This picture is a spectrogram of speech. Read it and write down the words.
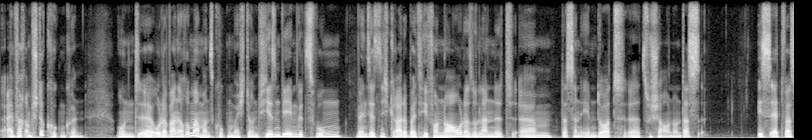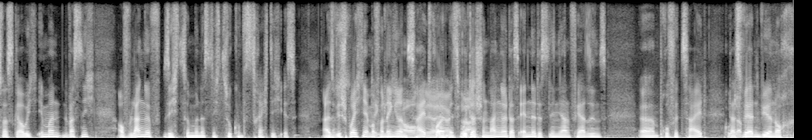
einfach am Stück gucken können. Und, äh, oder wann auch immer man es gucken möchte. Und hier sind wir eben gezwungen, wenn es jetzt nicht gerade bei TV Now oder so landet, ähm, das dann eben dort äh, zu schauen. Und das ist etwas, was glaube ich immer, was nicht auf lange Sicht zumindest nicht zukunftsträchtig ist. Also wir sprechen ja immer von längeren Zeiträumen. Ja, ja, es wird ja schon lange das Ende des linearen Fernsehens äh, prophezeit. Gut, das werden wir noch,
